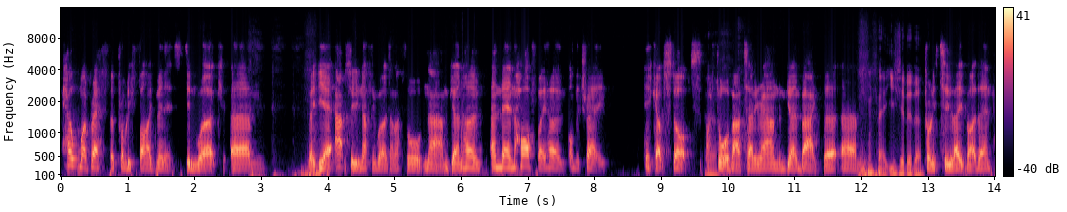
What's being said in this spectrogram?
Held my breath for probably five minutes. Didn't work. Um, but yeah, absolutely nothing worked. And I thought, nah, I'm going home. And then halfway home on the train, hiccup stopped. I thought about turning around and going back, but um, you should have done. probably too late by then.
